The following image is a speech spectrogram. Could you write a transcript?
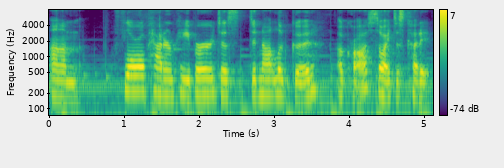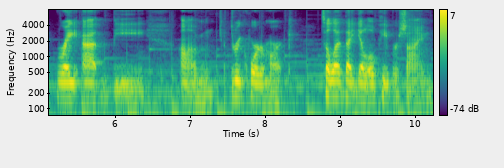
um, floral pattern paper just did not look good across, so I just cut it right at the um, three quarter mark to let that yellow paper shine.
